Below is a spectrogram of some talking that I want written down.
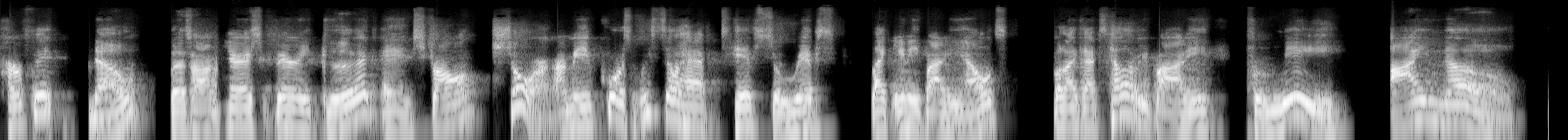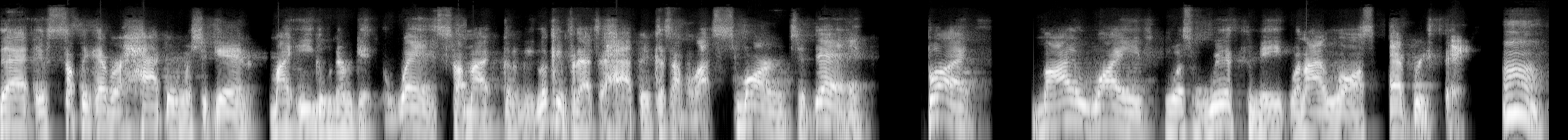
perfect? No. But is our marriage very good and strong? Sure. I mean, of course, we still have tips or rips like anybody else. But like I tell everybody, for me, I know that if something ever happened, which again, my ego would never get in the way. So I'm not going to be looking for that to happen because I'm a lot smarter today. But my wife was with me when I lost everything. Mm.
